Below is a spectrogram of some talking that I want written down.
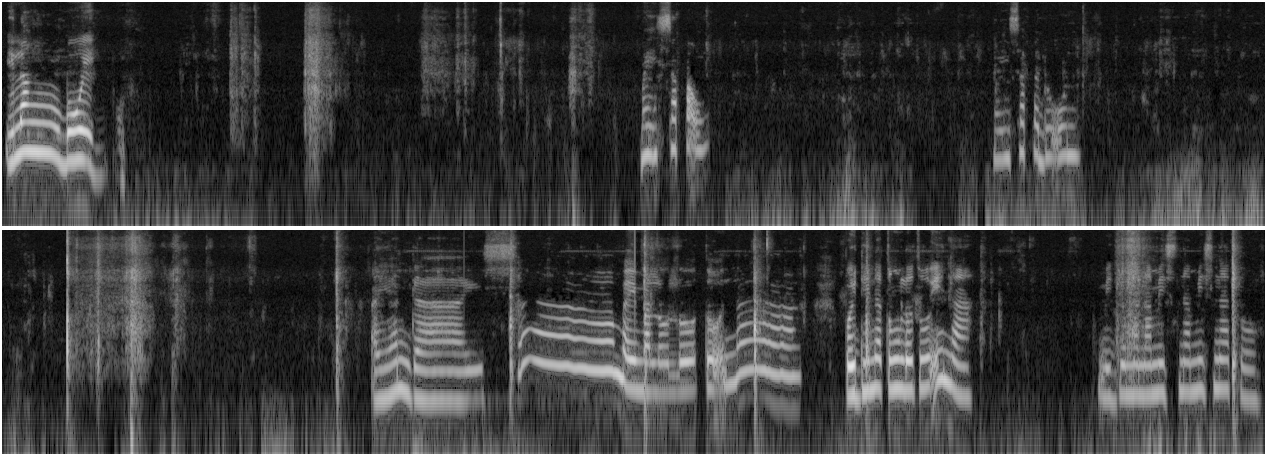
Ilang buwig? May isa pa oh. May isa pa doon. Ayan guys. Ah, may maluluto na. Pwede na tong lutuin ah. Medyo manamis-namis na to.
